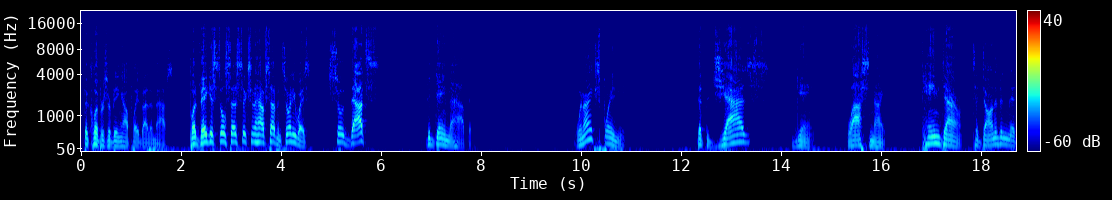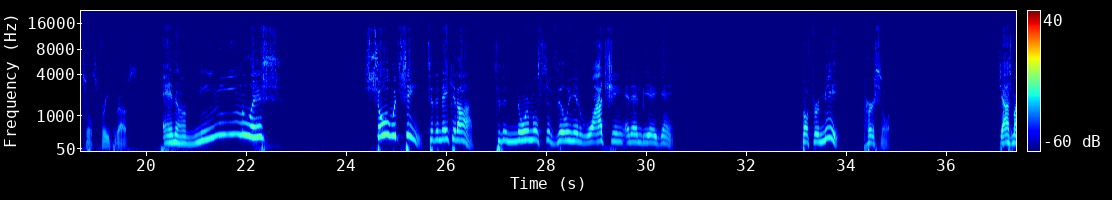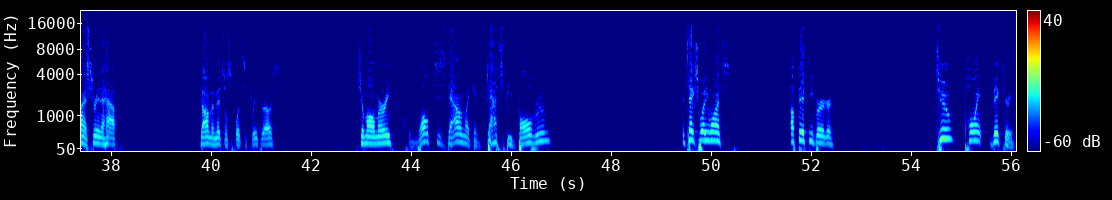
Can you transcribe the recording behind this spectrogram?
the Clippers are being outplayed by the Mavs. But Vegas still says six and a half, seven. So, anyways, so that's the game that happened. When I explain to you that the Jazz game last night came down to Donovan Mitchell's free throws and a meaningless, so it would seem to the naked eye, to the normal civilian watching an NBA game. But for me, personally, Jazz minus three and a half. Donovan Mitchell splits the free throws. Jamal Murray waltzes down like a Gatsby ballroom and takes what he wants a 50 burger. Two point victory.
